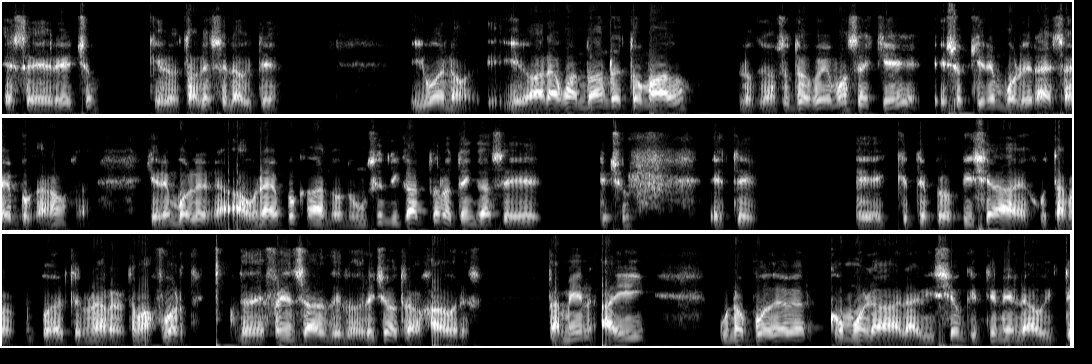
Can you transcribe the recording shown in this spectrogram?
ese derecho que lo establece la OIT. Y bueno, y ahora cuando han retomado, lo que nosotros vemos es que ellos quieren volver a esa época, ¿no? Quieren volver a una época donde un sindicato no tenga ese derecho este, eh, que te propicia justamente poder tener una herramienta más fuerte de defensa de los derechos de los trabajadores. También ahí uno puede ver cómo la, la visión que tiene la OIT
